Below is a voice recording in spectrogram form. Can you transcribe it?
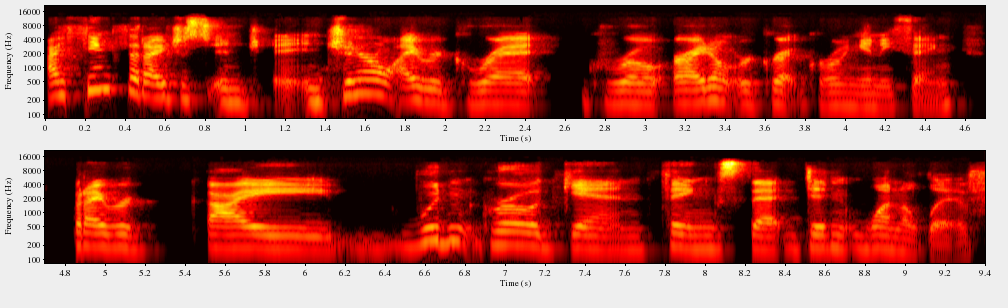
I think that I just, in, in general, I regret grow, or I don't regret growing anything, but I, re- I wouldn't grow again things that didn't want to live.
